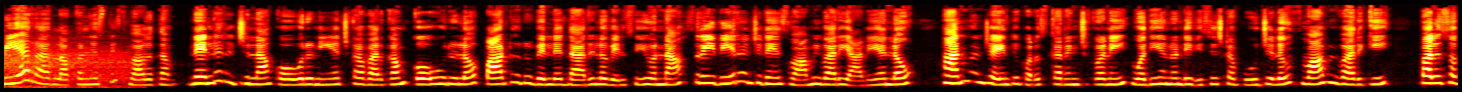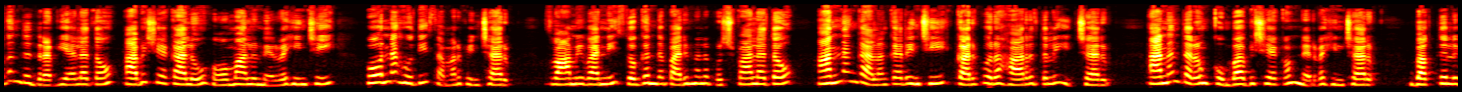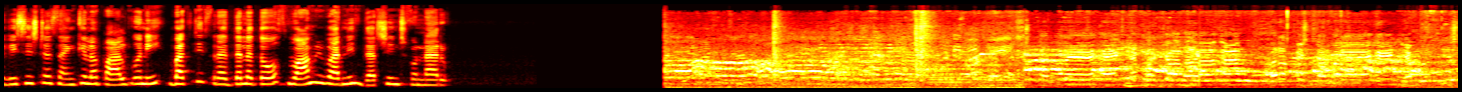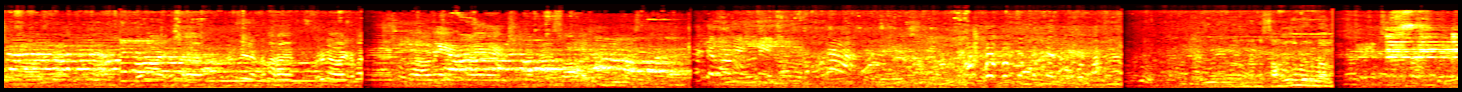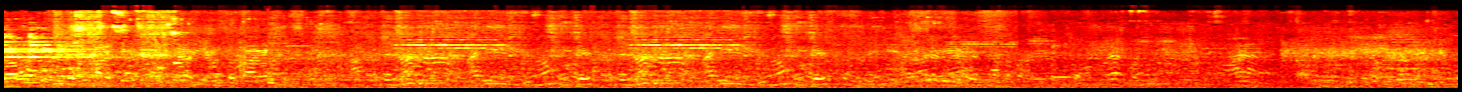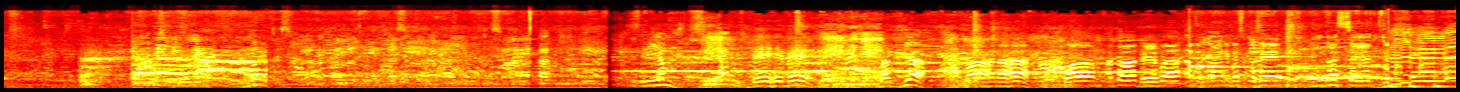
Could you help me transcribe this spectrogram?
BRR local న్యూస్కి స్వాగతం. నెల్లూరు జిల్లా కోవూరు నియోజకవర్గం కోవూరులో పాటూరు వెళ్ళే దారిలో వెలిసి ఉన్న శ్రీ వీరంజనేయ స్వామి వారి ఆలయంలో హనుమాన్ జయంతి పురస్కరించుకొని ఉదయం నుండి విశిష్ట పూజలు స్వామివారికి పలు సుగంధ ద్రవ్యాలతో అభిషేకాలు హోమాలు నిర్వహించి పూర్ణాహుతి సమర్పించారు. స్వామివారిని సుగంధ పరిమళ పుష్పాలతో అందంగా అలంకరించి కర్పూర హారతులు ఇచ్చారు. అనంతరం కుంభాభిషేకం నిర్వహించారు. భక్తులు విశిష్ట సంఖ్యలో పాల్గొని భక్తి శ్రద్ధలతో స్వామివారిని దర్శించుకున్నారు. నన్ను సంపూర్ణ देह मे भव्य वाहन त्वाम् अतो देवा अमृतानि भस्पसे यज्ञ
